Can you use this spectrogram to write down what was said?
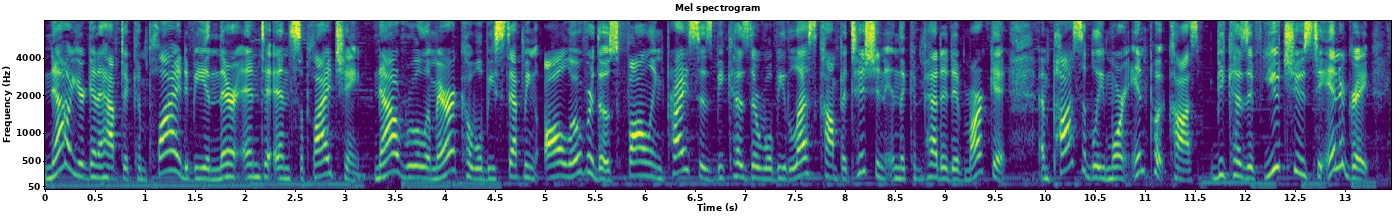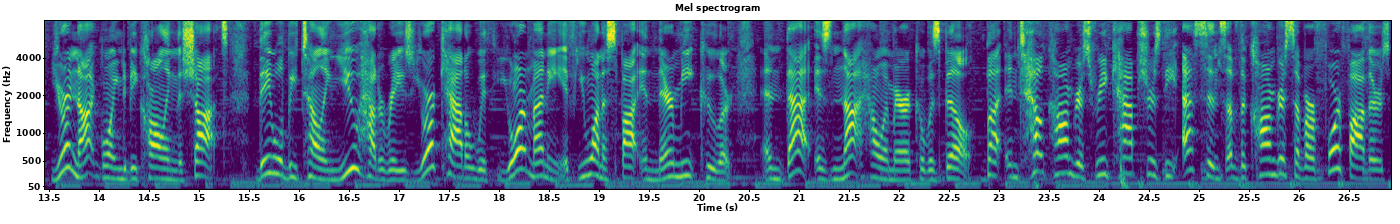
Now you're going to have to comply to be in their end to end supply chain. Now Rural America will be stepping all over those falling prices because there will be less competition in the competitive market and possibly more input costs because if you choose to integrate, you're not going to be calling the shots. They will be telling you how to raise your cattle with your money if you want a spot in their meat cooler. And that is not how America was built. But until Congress recaptures the essence of the Congress of our forefathers,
